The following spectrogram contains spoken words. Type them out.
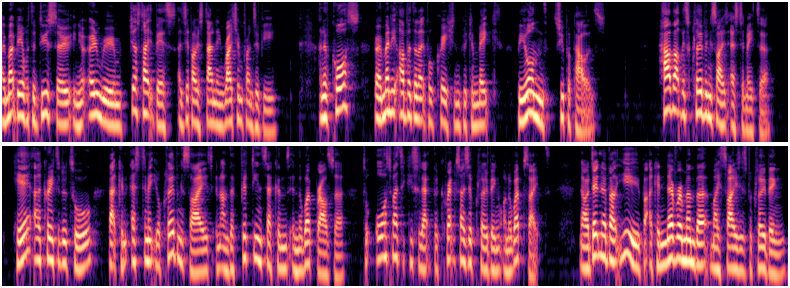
I might be able to do so in your own room just like this as if I was standing right in front of you. And of course, there are many other delightful creations we can make beyond superpowers. How about this clothing size estimator? Here I created a tool that can estimate your clothing size in under 15 seconds in the web browser to automatically select the correct size of clothing on a website. Now I don't know about you, but I can never remember my sizes for clothing,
